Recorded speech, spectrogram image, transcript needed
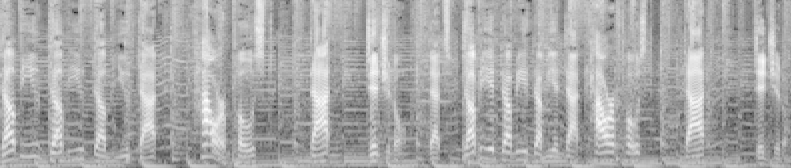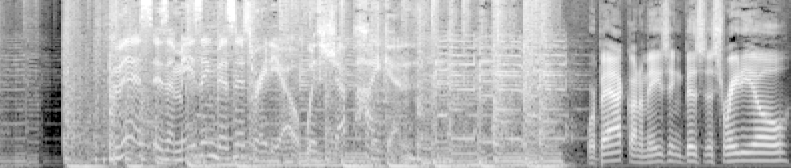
www.powerpost.com digital. That's www.powerpost.digital. This is Amazing Business Radio with Shep Hyken. We're back on Amazing Business Radio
